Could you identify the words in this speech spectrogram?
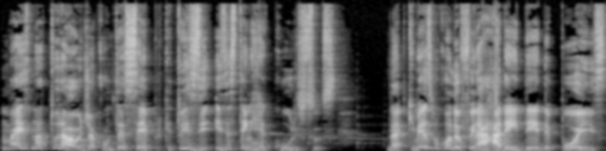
mais natural de acontecer, porque tu existem recursos. Né? Porque mesmo quando eu fui narrar D&D depois,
